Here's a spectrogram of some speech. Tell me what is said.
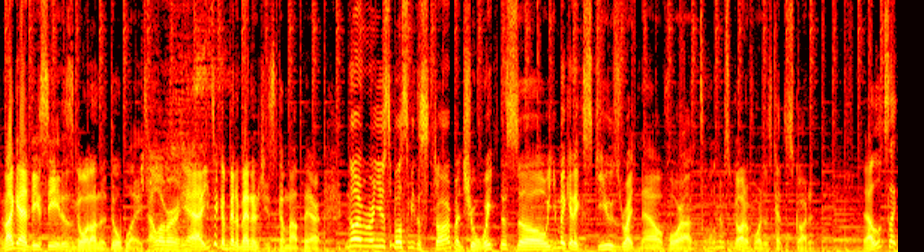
If I get a DC, this is going on the Doublades. However, yeah, you take a bit of energy to come out there. Noivern, you're supposed to be the star, but you're weakness, so you make an excuse right now for, uh, oh, there's a Gardevoir that's got discarded. Now, looks like,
